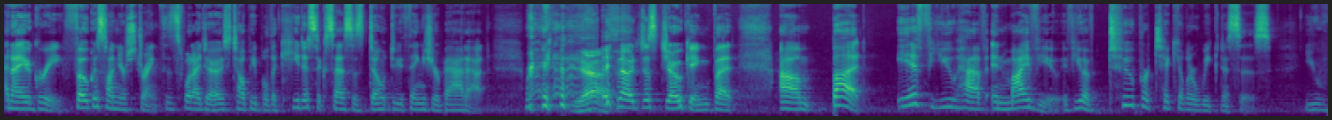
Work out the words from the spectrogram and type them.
And I agree. Focus on your strengths. It's what I do. I always tell people the key to success is don't do things you're bad at. Right? Yeah. you know, just joking. But um, but if you have, in my view, if you have two particular weaknesses, you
